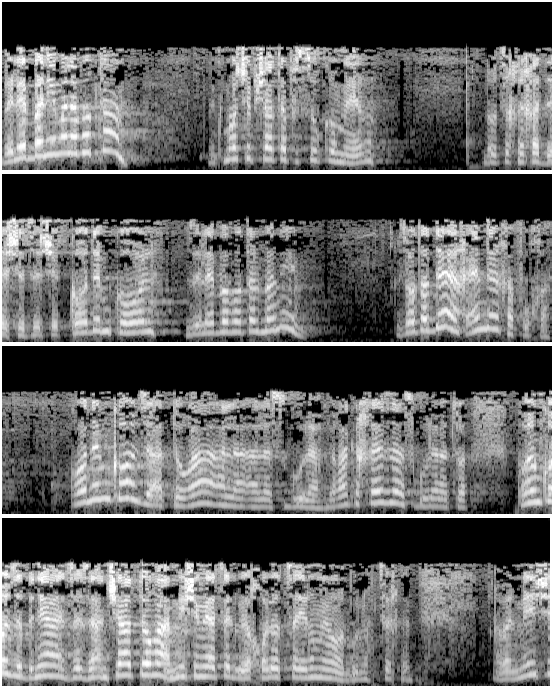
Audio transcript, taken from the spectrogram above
ולב בנים על אבותם. וכמו שפשט הפסוק אומר, לא צריך לחדש את זה, שקודם כל זה לב אבות על בנים. זאת הדרך, אין דרך הפוכה. קודם כל זה התורה על, על הסגולה, ורק אחרי זה הסגולה על התורה. קודם כל זה, בני, זה, זה אנשי התורה, מי שמייצג, הוא יכול להיות צעיר מאוד, הוא לא צריך... אבל מי, ש...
